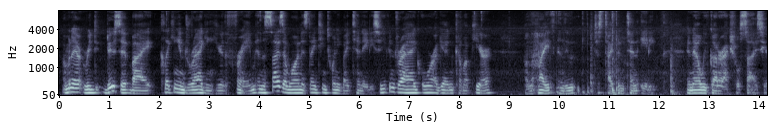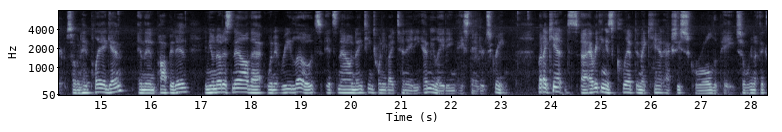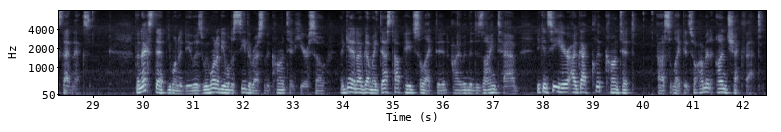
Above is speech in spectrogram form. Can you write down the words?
I'm going to reduce it by clicking and dragging here the frame and the size I want is 1920 by 1080 so you can drag or again come up here on the height and do just type in 1080 and now we've got our actual size here. So I'm going to hit play again and then pop it in. And you'll notice now that when it reloads it's now 1920 by 1080 emulating a standard screen. But I can't uh, everything is clipped and I can't actually scroll the page. So we're going to fix that next the next step you want to do is we want to be able to see the rest of the content here. So again, I've got my desktop page selected. I'm in the design tab. You can see here, I've got clip content uh, selected. So I'm going to uncheck that.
